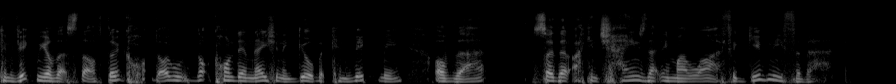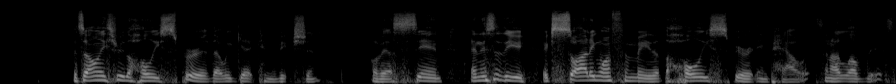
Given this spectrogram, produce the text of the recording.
Convict me of that stuff. Don't, not condemnation and guilt, but convict me of that so that I can change that in my life. Forgive me for that. It's only through the Holy Spirit that we get conviction of our sin. And this is the exciting one for me that the Holy Spirit empowers. And I love this.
